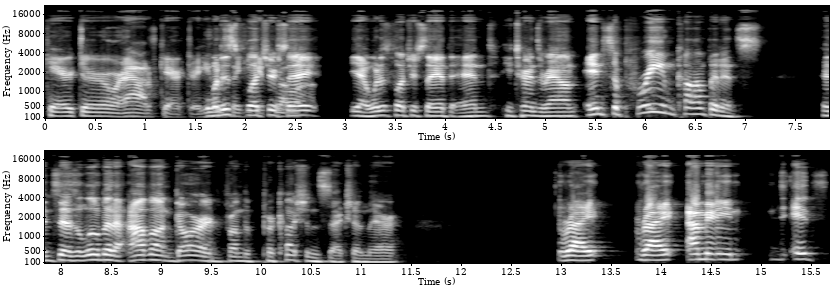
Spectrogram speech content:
character or out of character. He what does like Fletcher say? Up. Yeah, what does Fletcher say at the end? He turns around in supreme confidence and says a little bit of avant garde from the percussion section there. Right, right. I mean, it's,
